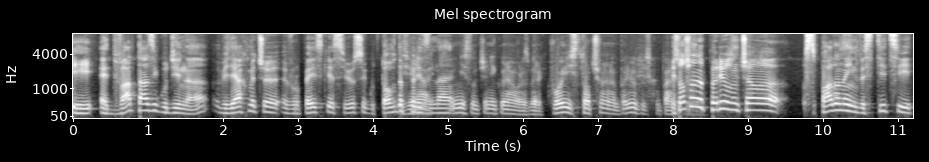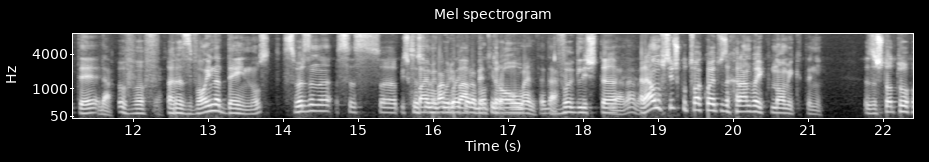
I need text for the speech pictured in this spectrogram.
И едва тази година видяхме, че Европейския съюз е готов да Извинявай, признае. Мисля, че никой няма разбере. Какво е източване на пари от изкопаемите? Източване на пари означава спада на инвестициите да. в да. развойна дейност, свързана с а, изкопаеми горива, петрол, момента, да. въглища. Да, да, да. Реално всичко това, което захранва економиката ни. Защото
